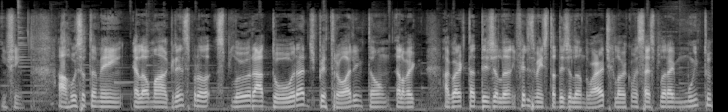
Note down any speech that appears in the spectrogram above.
enfim. A Rússia também, ela é uma grande exploradora de petróleo, então ela vai, agora que está degelando, infelizmente está degelando o Ártico, ela vai começar a explorar muito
